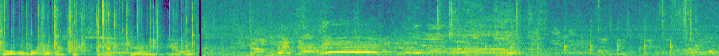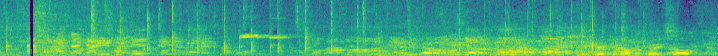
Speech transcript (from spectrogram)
Goal by number 16, Joey Bueller. Griffin on the face-off.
